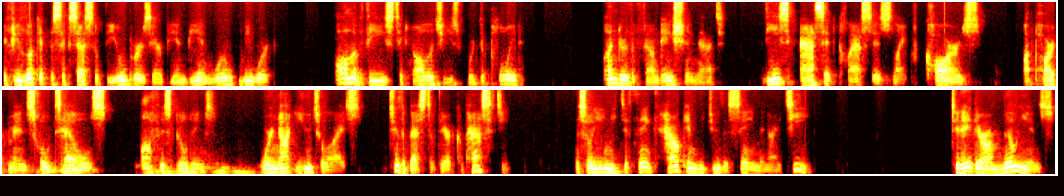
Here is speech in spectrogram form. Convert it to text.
If you look at the success of the Ubers, Airbnb, and WeWork, all of these technologies were deployed under the foundation that these asset classes like cars, apartments, hotels, office buildings were not utilized to the best of their capacity. And so you need to think, how can we do the same in IT? Today, there are millions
